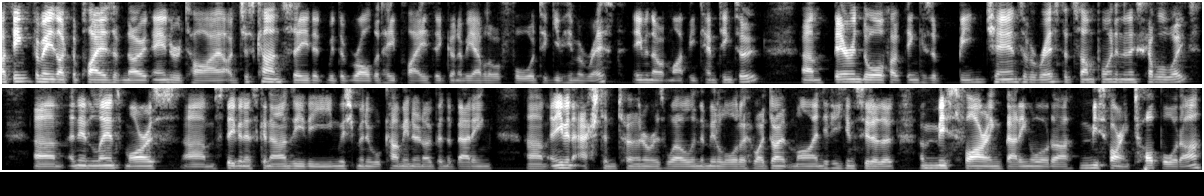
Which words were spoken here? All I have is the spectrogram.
I think for me, like the players of note, Andrew Tye, I just can't see that with the role that he plays, they're going to be able to afford to give him a rest, even though it might be tempting to. Um, Behrendorff, I think, is a big chance of a rest at some point in the next couple of weeks. Um, and then Lance Morris, um, Stephen Eskinazi, the Englishman who will come in and open the batting um, and even Ashton Turner as well in the middle order, who I don't mind if you consider that a misfiring batting order, misfiring top order,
